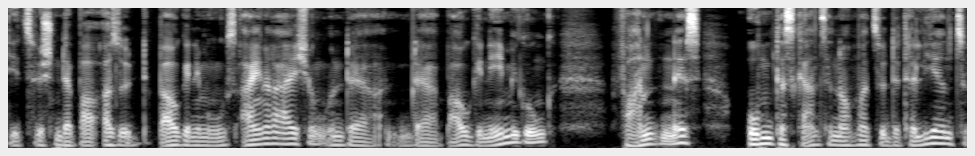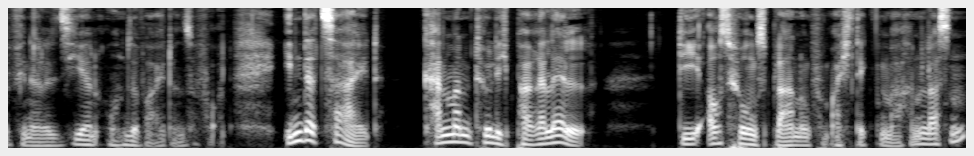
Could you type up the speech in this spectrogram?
die zwischen der Bau, also die Baugenehmigungseinreichung und der, der Baugenehmigung vorhanden ist, um das Ganze nochmal zu detaillieren, zu finalisieren und so weiter und so fort. In der Zeit kann man natürlich parallel die Ausführungsplanung vom Architekten machen lassen,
